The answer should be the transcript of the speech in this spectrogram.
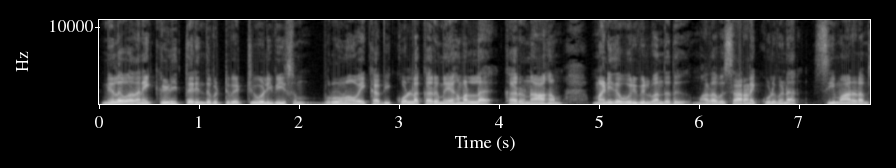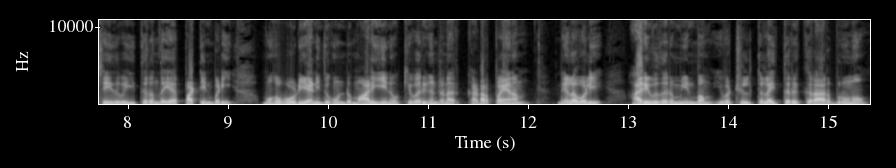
நிலவு அதனை கிழித்தெறிந்துவிட்டு வெற்றி ஒளி வீசும். புருணோவை கவ்விக்கொள்ள கருமேகமல்ல கருநாகம் மனித உருவில் வந்தது. மத விசாரணை குழுவினர் சீமானிடம் செய்து வைத்திருந்த ஏற்பாட்டின்படி முகபூடி அணிந்து கொண்டு மாளிகை நோக்கி வருகின்றனர். கடற்பயணம். நிலவொளி. அறிவு தரும் இன்பம். இவற்றில் திளைத்திருக்கிறார் புருனோ.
